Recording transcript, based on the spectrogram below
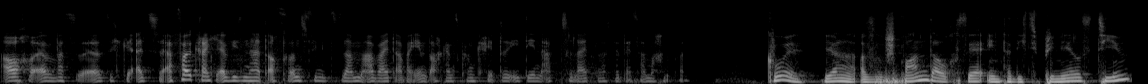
auch äh, was äh, sich als erfolgreich erwiesen hat, auch für uns für die Zusammenarbeit, aber eben auch ganz konkrete Ideen abzuleiten, was wir besser machen wollen. Cool, ja, also spannend, auch sehr interdisziplinäres Team.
